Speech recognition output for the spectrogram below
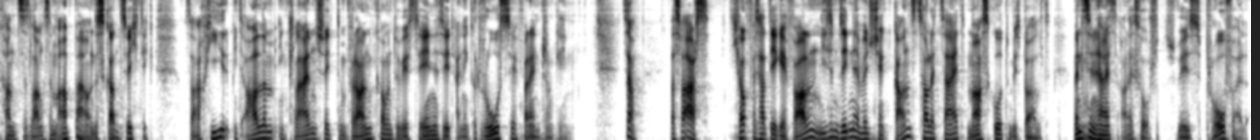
kannst es langsam abbauen. Das ist ganz wichtig. Also auch hier mit allem in kleinen Schritten vorankommen. Du wirst sehen, es wird eine große Veränderung gehen. So, das war's. Ich hoffe, es hat dir gefallen. In diesem Sinne wünsche ich dir eine ganz tolle Zeit. Mach's gut und bis bald. Wenn es nicht heißt, Alex Forsch, Swiss Profiler.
